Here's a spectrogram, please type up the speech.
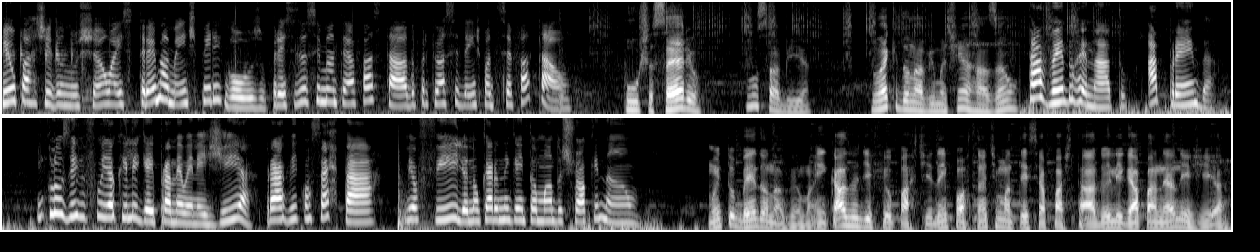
Fio partido no chão é extremamente perigoso. Precisa se manter afastado porque o acidente pode ser fatal. Puxa, sério? Não sabia. Não é que Dona Vilma tinha razão? Tá vendo, Renato? Aprenda. Inclusive fui eu que liguei para a Neoenergia para vir consertar. Meu filho, eu não quero ninguém tomando choque não. Muito bem, dona Vilma. Em caso de fio partido, é importante manter-se afastado e ligar para a Neoenergia.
